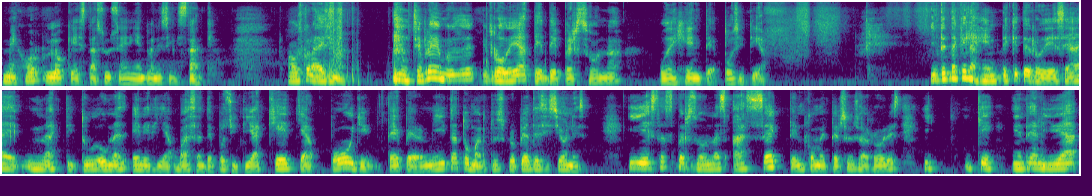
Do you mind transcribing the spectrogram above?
mejor lo que está sucediendo en ese instante. Vamos con la décima. Siempre debemos rodearte de persona o de gente positiva. Intenta que la gente que te rodee sea de una actitud o una energía bastante positiva que te apoye, te permita tomar tus propias decisiones y estas personas acepten cometer sus errores y que en realidad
